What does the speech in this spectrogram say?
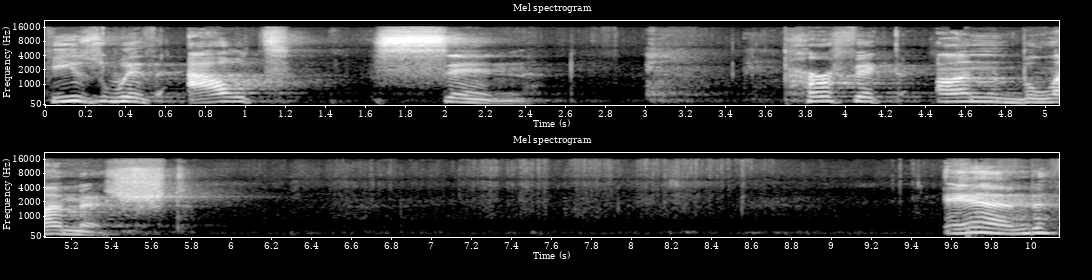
He's without sin, perfect, unblemished. And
